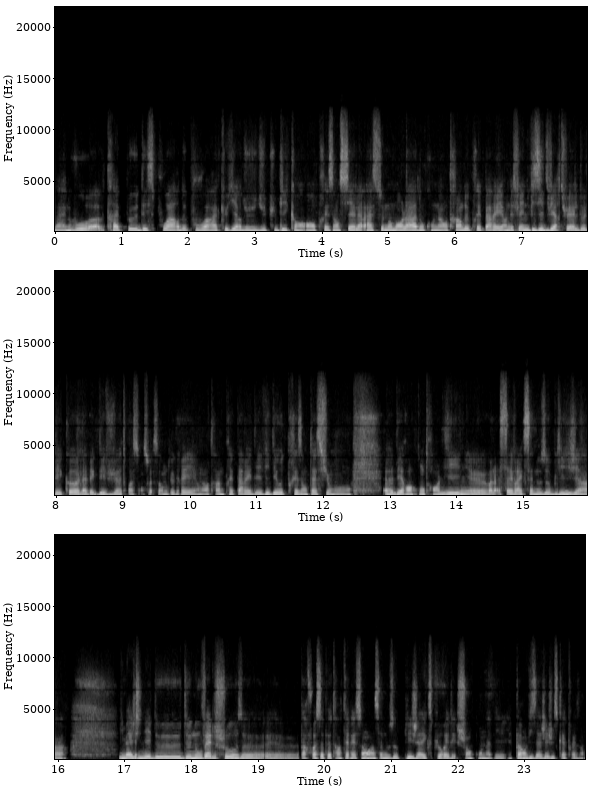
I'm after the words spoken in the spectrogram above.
On a à nouveau très peu d'espoir de pouvoir accueillir du, public en, en, présentiel à ce moment-là. Donc, on est en train de préparer en effet une visite virtuelle de l'école avec des vues à 360 degrés. On est en train de préparer des vidéos de présentation, euh, des rencontres en ligne. Euh, voilà, c'est vrai que ça nous oblige à, imaginer de, nouvelles choses. Euh, parfois, ça peut être intéressant. Hein, ça nous oblige à explorer des champs qu'on n'avait pas envisagés jusqu'à présent.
